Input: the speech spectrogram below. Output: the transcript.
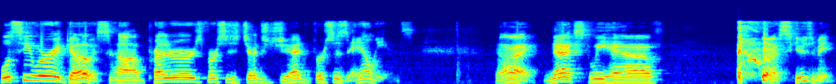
we'll see where it goes. Uh, Predators versus Judge Dredd versus Aliens. All right. Next we have, excuse me,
